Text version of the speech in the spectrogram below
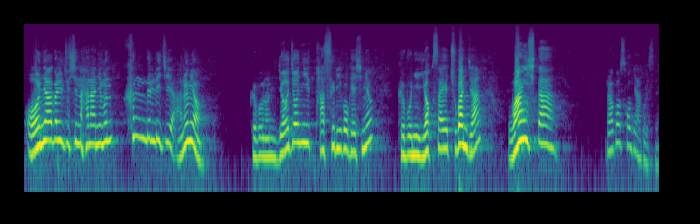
언약을 주신 하나님은 흔들리지 않으며 그분은 여전히 다스리고 계시며 그분이 역사의 주관자 왕이시다 라고 소개하고 있어요.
